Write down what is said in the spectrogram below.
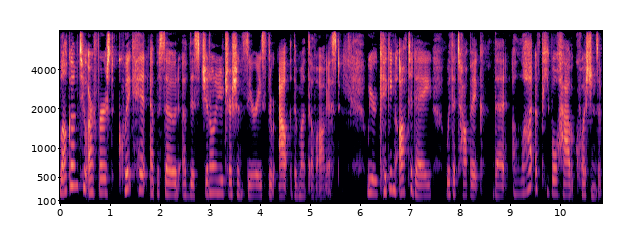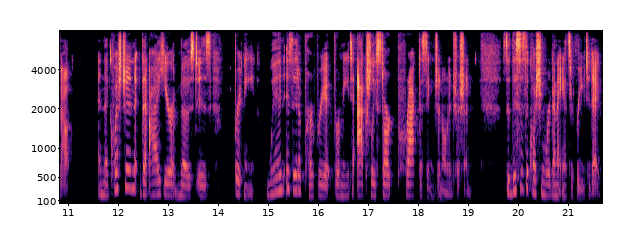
Welcome to our first quick hit episode of this gentle nutrition series throughout the month of August. We are kicking off today with a topic that a lot of people have questions about. And the question that I hear most is Brittany, when is it appropriate for me to actually start practicing gentle nutrition? So, this is the question we're going to answer for you today.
